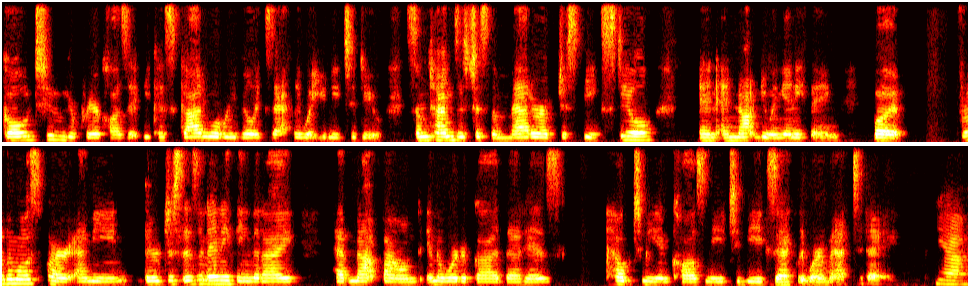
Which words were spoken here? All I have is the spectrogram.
go to your prayer closet because God will reveal exactly what you need to do. Sometimes it's just a matter of just being still and and not doing anything. But for the most part, I mean, there just isn't anything that I have not found in the word of God that has helped me and caused me to be exactly where I'm at today. Yeah.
